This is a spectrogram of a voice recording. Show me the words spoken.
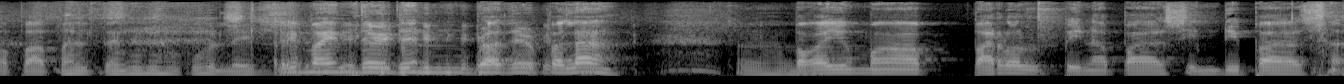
Mapapalitan na ng kulay verde. reminder din, brother pala. Baka yung mga parol pinapasindi pa sa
